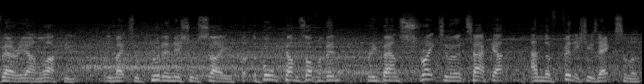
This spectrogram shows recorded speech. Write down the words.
very unlucky. He makes a good initial save, but the ball comes off of him, rebounds straight to an attacker, and the finish is excellent.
